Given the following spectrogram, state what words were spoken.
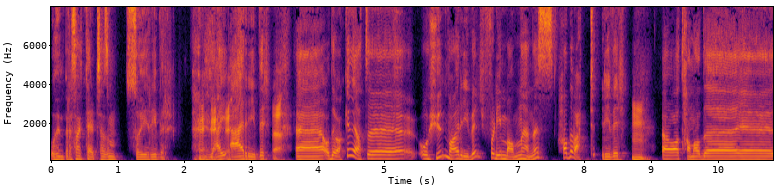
Og hun presenterte seg som Soy River. Jeg er River. Ja. Eh, og det var ikke det at eh, Og hun var River fordi mannen hennes hadde vært River. Mm. Og at han hadde eh,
